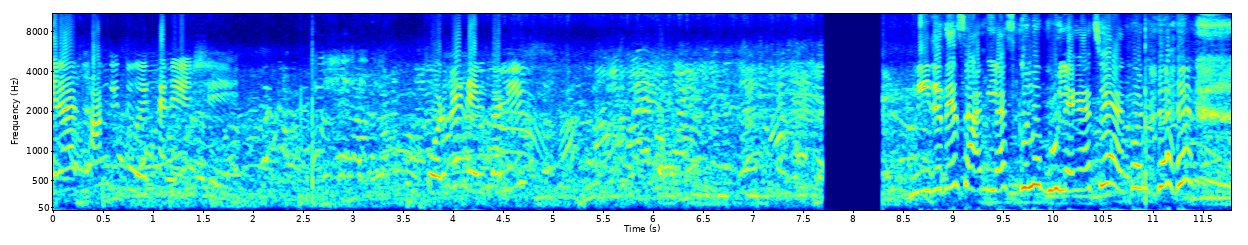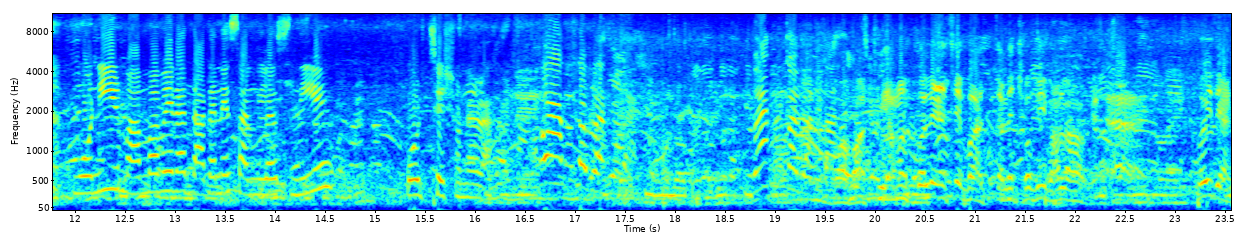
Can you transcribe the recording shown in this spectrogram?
এরা থাকে তো এখানে এসে। করবে নেলপালিশ নিজেদের সানগ্লাসগুলো ভুলে গেছে এখন মনির মাম্মামের আর দাদানের সানগ্লাস নিয়ে পড়ছে সোনারা আমার কোলে এসে বাস তাহলে ছবি ভালো হবে। ওই দেখ।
